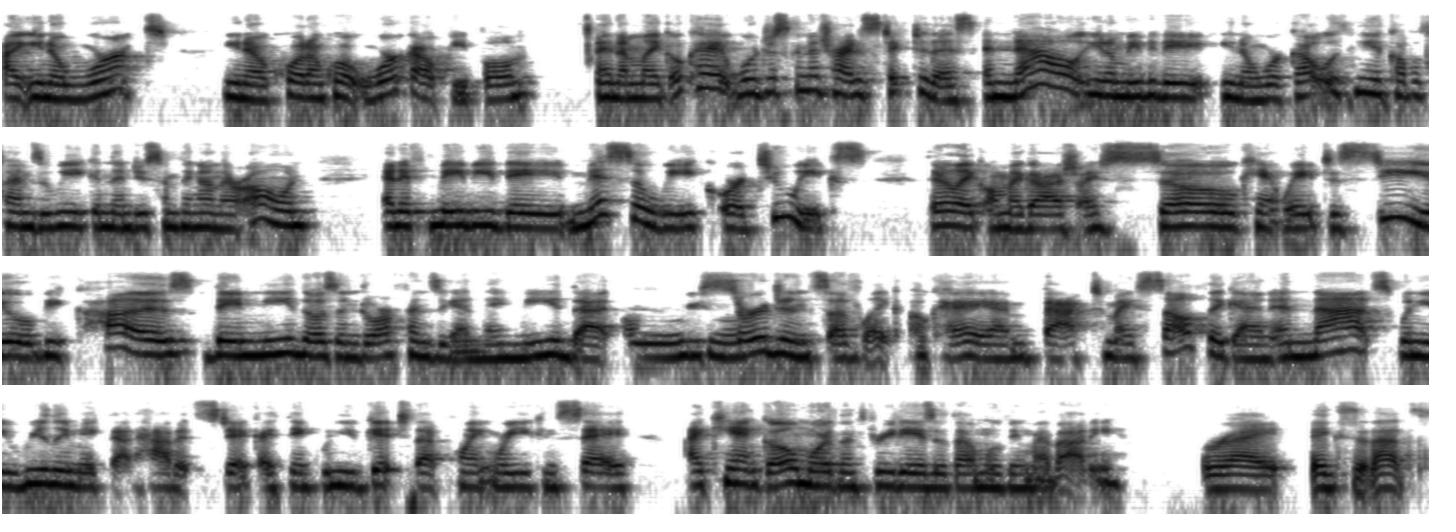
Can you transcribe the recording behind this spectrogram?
i you know weren't you know quote unquote workout people and I'm like, okay, we're just going to try to stick to this. And now, you know, maybe they, you know, work out with me a couple times a week and then do something on their own. And if maybe they miss a week or two weeks, they're like, oh my gosh, I so can't wait to see you because they need those endorphins again. They need that mm-hmm. resurgence of like, okay, I'm back to myself again. And that's when you really make that habit stick. I think when you get to that point where you can say, I can't go more than three days without moving my body. Right. Exactly. That's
